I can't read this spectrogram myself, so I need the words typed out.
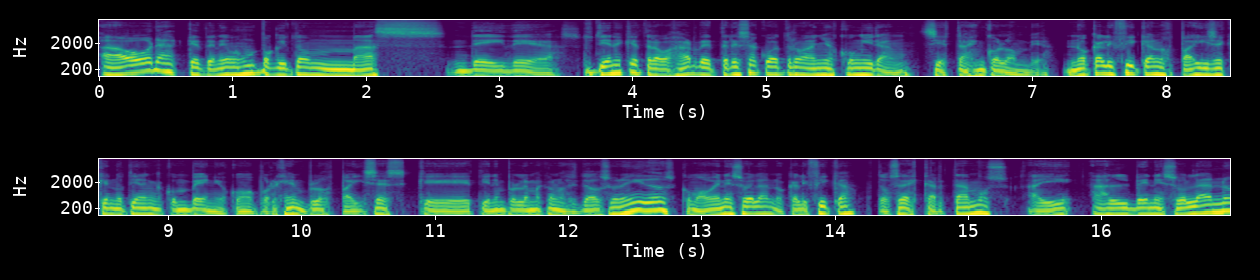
ahora que tenemos un poquito más de ideas, tú tienes que trabajar de 3 a 4 años con Irán si estás en Colombia. No califican los países que no tienen convenio, como por ejemplo los países que tienen problemas con los Estados Unidos, como Venezuela, no califica. Entonces descartamos ahí al venezolano,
